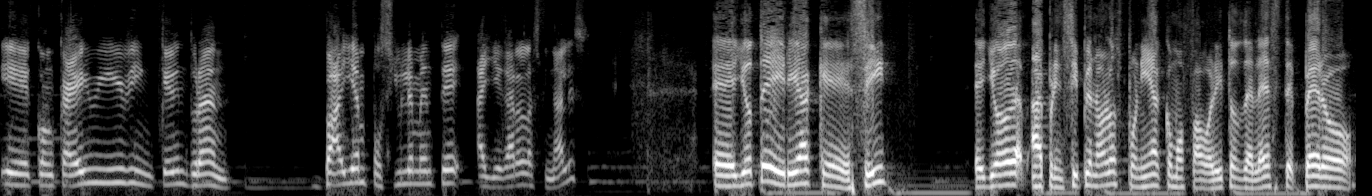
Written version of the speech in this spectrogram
eh, con Kyrie Irving, Kevin Durant, vayan posiblemente a llegar a las finales? Eh, yo te diría que sí. yo al principio no los ponía como favoritos del este, pero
